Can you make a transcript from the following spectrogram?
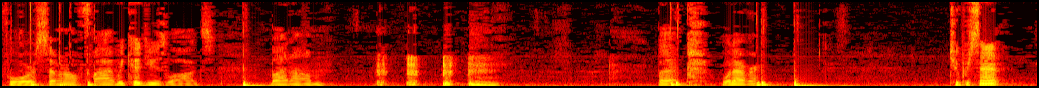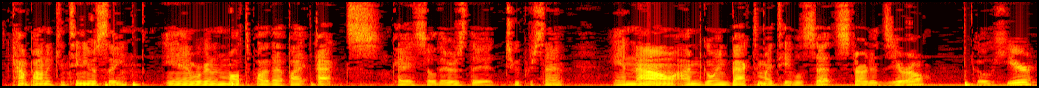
4705 we could use logs but um, but whatever. 2% compounded continuously, and we're going to multiply that by x. Okay, so there's the 2%. And now I'm going back to my table set, start at 0, go here,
